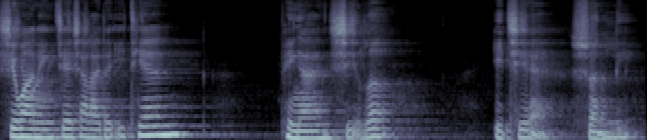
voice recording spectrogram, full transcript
希望您接下来的一天平安喜乐，一切顺利。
